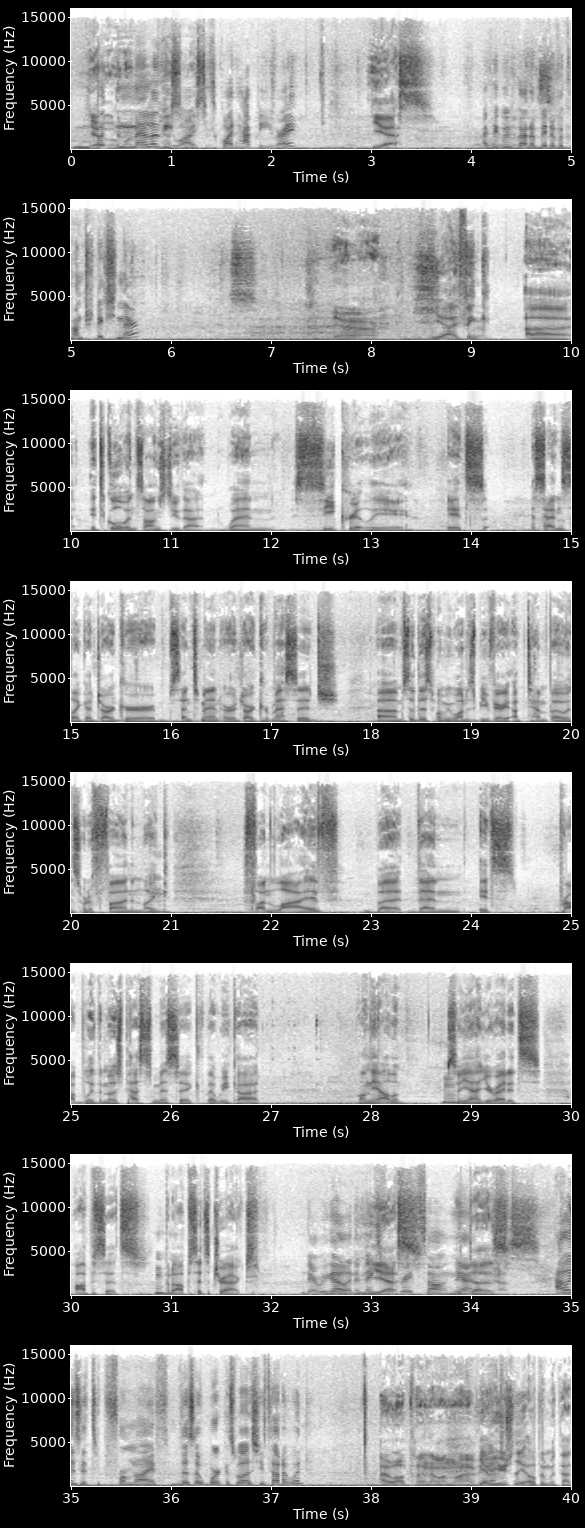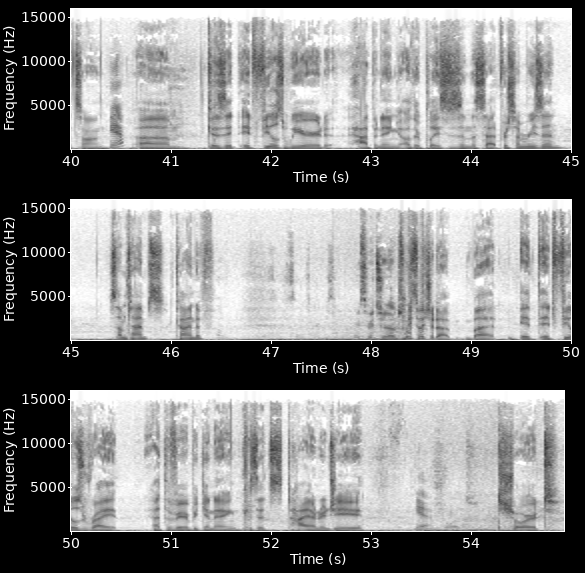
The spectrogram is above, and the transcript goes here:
Yeah, but the melody-wise, it's quite happy, right? Yes. I think we've got a bit of a contradiction there. Yeah. Yeah, I think uh, it's cool when songs do that. When secretly it's sends like a darker sentiment or a darker message. Um, so this one we wanted to be very up tempo and sort of fun and like fun live, but then it's probably the most pessimistic that we got on the album. So yeah, you're right. It's opposites, but opposites attract. There we go, and it makes yes, it a great song. Yeah. It does. Yes. How is it to perform live? Does it work as well as you thought it would? I love playing that one live. Yeah, Yeah. we usually open with that song. Yeah? Um, because it, it feels weird happening other places in the set for some reason. Sometimes, kind of. We switch it up. We switch it up, but it, it feels right at the very beginning because it's high energy, Yeah. short.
